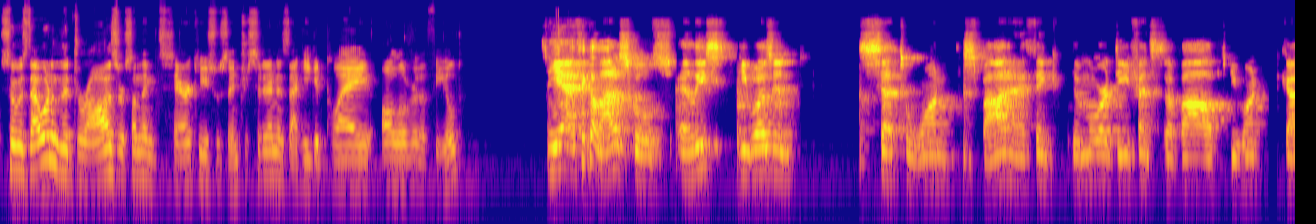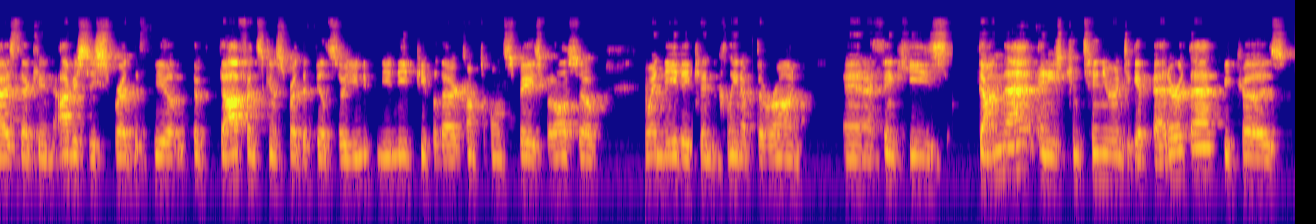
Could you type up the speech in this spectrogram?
So is that one of the draws or something Syracuse was interested in? Is that he could play all over the field? Yeah, I think a lot of schools, at least he wasn't set to one spot. And I think the more defenses evolved, you want guys that can obviously spread the field. The, the offense can spread the field, so you you need people that are comfortable in space, but also when needed can clean up the run. And I think he's done that, and he's continuing to get better at that because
